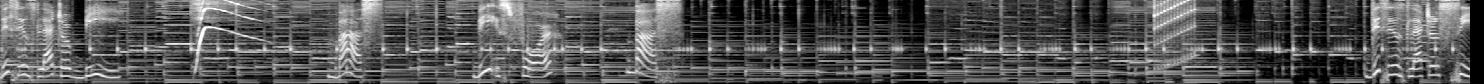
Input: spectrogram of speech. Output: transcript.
This is letter B. Bus. B is for bus. This is letter C.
